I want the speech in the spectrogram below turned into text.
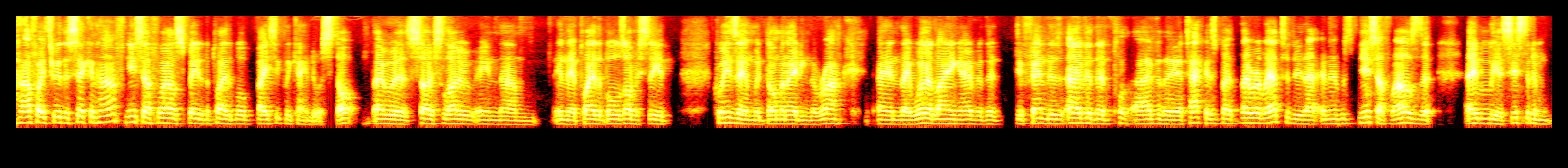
halfway through the second half, New South Wales speed of the play the ball basically came to a stop. They were so slow in um, in their play the balls. Obviously, Queensland were dominating the ruck and they were laying over the defenders, over the over the attackers, but they were allowed to do that. And it was New South Wales that ably assisted them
